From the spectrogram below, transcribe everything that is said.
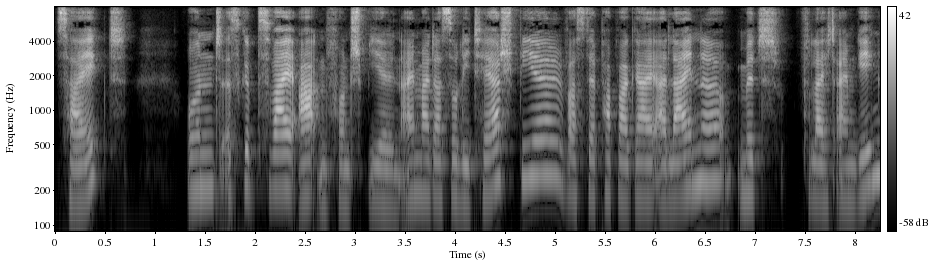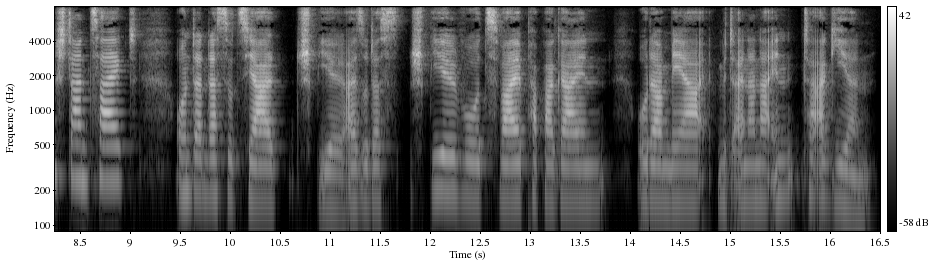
zeigt. Und es gibt zwei Arten von Spielen. Einmal das Solitärspiel, was der Papagei alleine mit vielleicht einem Gegenstand zeigt, und dann das Sozialspiel, also das Spiel, wo zwei Papageien oder mehr miteinander interagieren.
